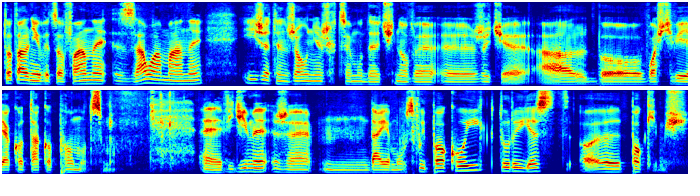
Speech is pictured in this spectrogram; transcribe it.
totalnie wycofany, załamany i że ten żołnierz chce mu dać nowe e, życie albo właściwie jako tako pomóc mu. E, widzimy, że mm, daje mu swój pokój, który jest po kimś.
